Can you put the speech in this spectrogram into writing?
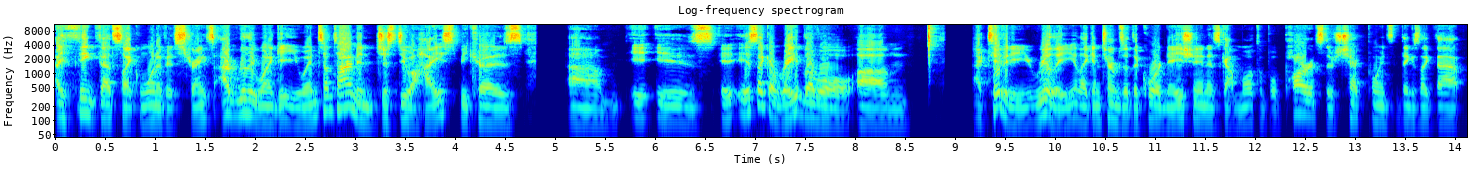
I think that's like one of its strengths. I really want to get you in sometime and just do a heist because um, it is it's like a raid level um, activity, really. Like in terms of the coordination, it's got multiple parts. There's checkpoints and things like that.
